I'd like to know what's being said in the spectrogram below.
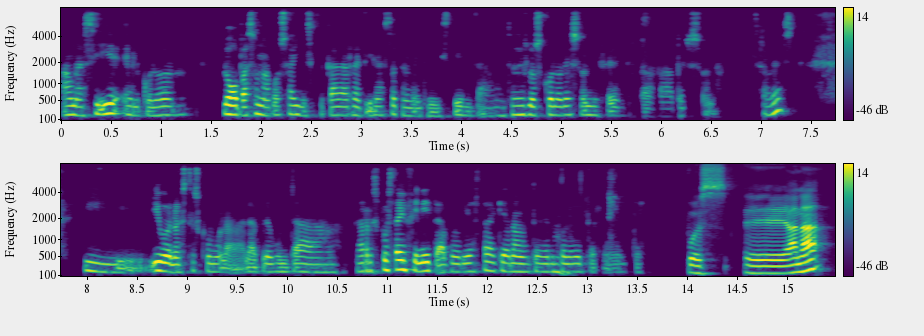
Aún así, el color Luego pasa una cosa y es que cada retina es totalmente distinta. Entonces los colores son diferentes para cada persona, ¿sabes? Y, bueno, esto es como la, pregunta, la respuesta infinita. Podría estar aquí hablando del color eternamente. Pues, eh, Ana,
